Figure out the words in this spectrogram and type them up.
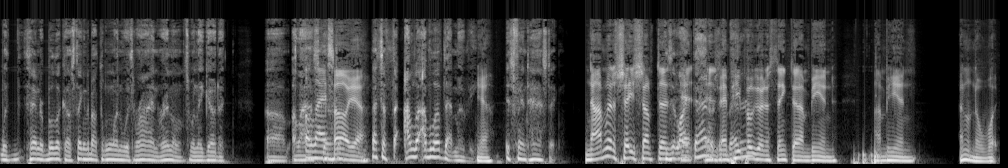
with Sandra Bullock, I was thinking about the one with Ryan Reynolds when they go to uh, Alaska. Alaska. Oh yeah, That's a. Fa- I, lo- I love that movie. yeah. It's fantastic. Now I'm going to say something. Is it like and, that, And, and people are going to think that I'm being, I'm being, I don't know what.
